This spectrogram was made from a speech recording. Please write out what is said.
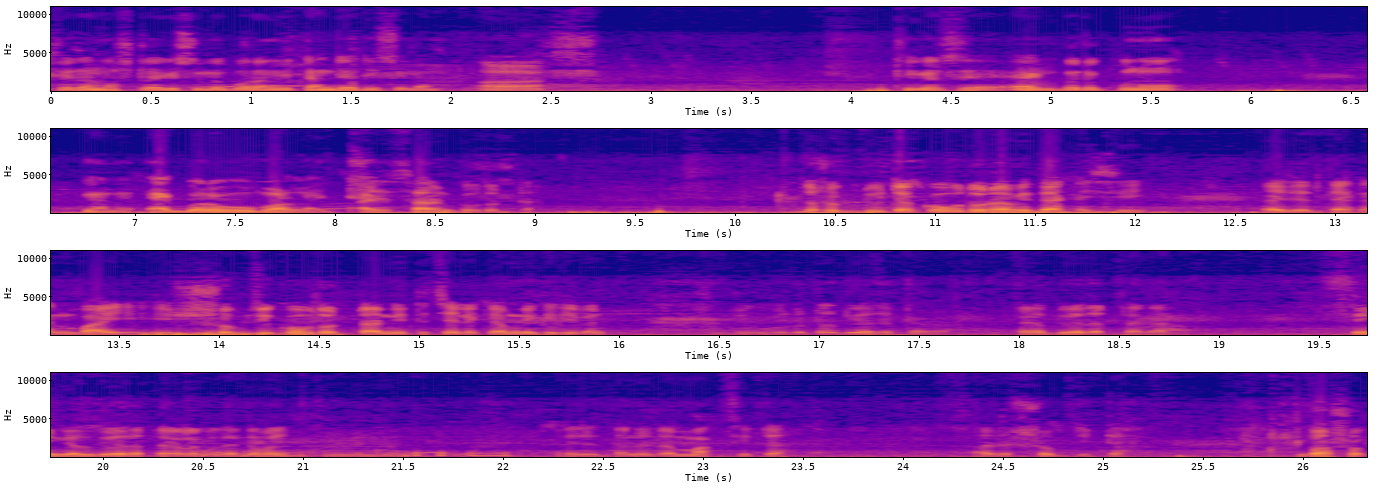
ফেদার নষ্ট হয়ে গেছিল পর আমি টান দিয়ে দিয়েছিলাম। ঠিক আছে? একবারে কোনো মানে একবারে ওভার লাইট আচ্ছা সারেন কবুতরটা। দর্শক দুইটা কবুতর আমি দেখাইছি। এই যে দেখেন ভাই এই সবজি কবুতরটা নিতে চাইলে কেমনি কি দিবেন? সবজি কবুতরটা দুই হাজার টাকা। এটা দুই হাজার টাকা। সিঙ্গেল দুই হাজার টাকা লাগবে তাই তো ভাই? এই যে দেন এটা মাক্সিটা আর সবজিটা। দর্শক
